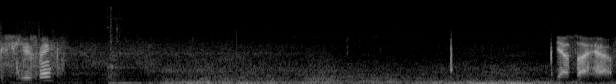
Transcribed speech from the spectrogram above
Excuse me? Yes, I have.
